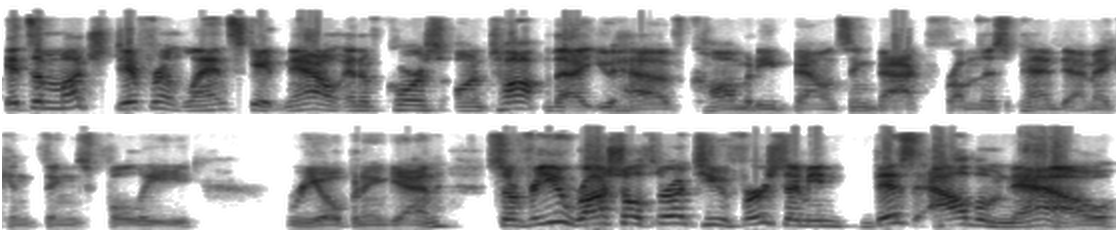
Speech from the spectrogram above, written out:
it's a much different landscape now and of course on top of that you have comedy bouncing back from this pandemic and things fully reopening again. So for you rush i'll throw it to you first. I mean this album now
